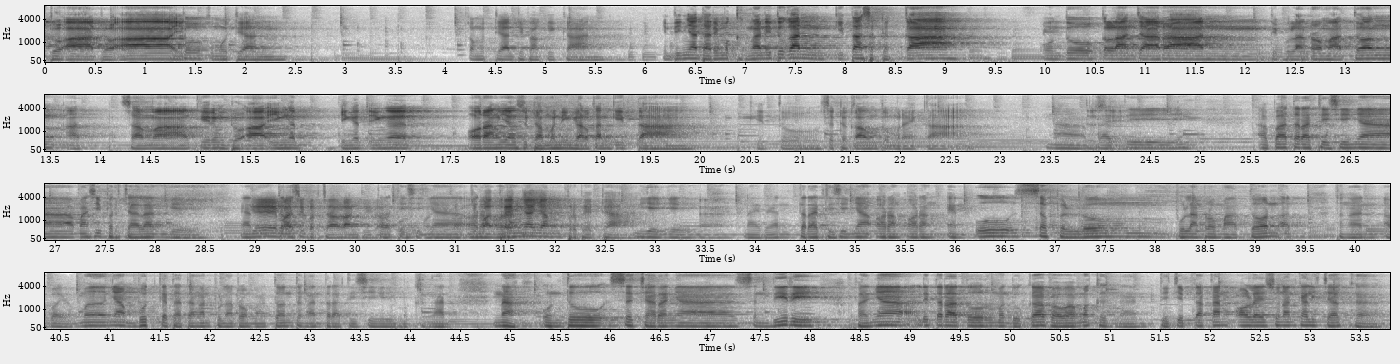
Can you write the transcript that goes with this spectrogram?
doa doa itu kemudian kemudian dibagikan. Intinya dari megengan itu kan kita sedekah untuk kelancaran di bulan Ramadan sama kirim doa inget inget inget orang yang sudah meninggalkan kita gitu sedekah untuk mereka nah itu berarti sih. apa tradisinya masih berjalan gitu kan yeah, masih berjalan di tradisinya orang, -orang trennya yang berbeda iya iya nah. nah itu kan tradisinya orang-orang NU sebelum bulan Ramadan dengan apa ya menyambut kedatangan bulan Ramadan dengan tradisi megangan. Nah, untuk sejarahnya sendiri banyak literatur menduga bahwa megangan diciptakan oleh Sunan Kalijaga.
